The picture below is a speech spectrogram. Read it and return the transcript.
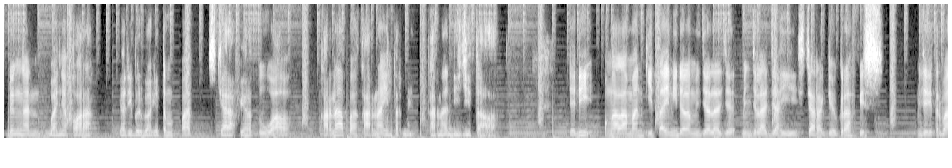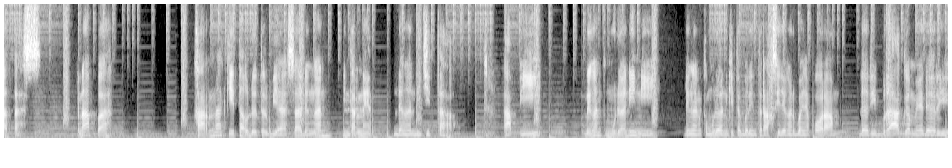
dengan banyak orang dari berbagai tempat secara virtual. Karena apa? Karena internet, karena digital. Jadi pengalaman kita ini dalam menjelajah, menjelajahi secara geografis menjadi terbatas. Kenapa? Karena kita udah terbiasa dengan internet, dengan digital. Tapi dengan kemudahan ini, dengan kemudahan kita berinteraksi dengan banyak orang dari beragam ya dari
